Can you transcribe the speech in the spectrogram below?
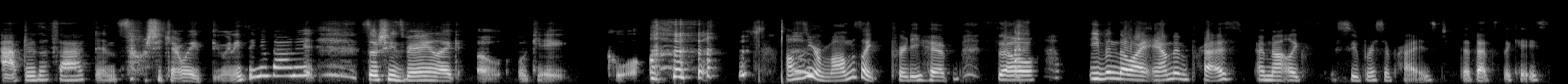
after the fact and so she can't really do anything about it. So she's very like, "Oh, okay, cool. also, your mom's like pretty hip. So even though I am impressed, I'm not like super surprised that that's the case.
